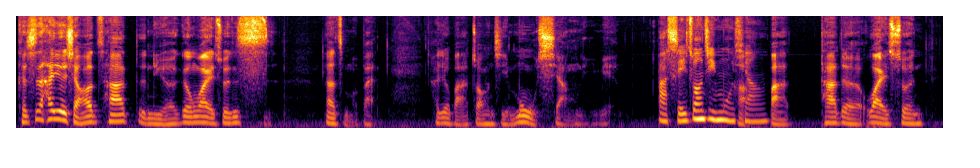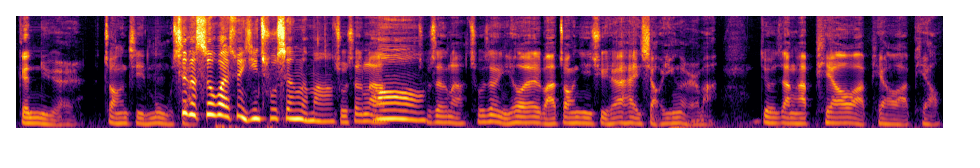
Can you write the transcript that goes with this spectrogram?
可是他又想要他的女儿跟外孙死，那怎么办？他就把他装进木箱里面。把谁装进木箱？把他的外孙跟女儿装进木箱。这个时候外孙已经出生了吗？出生了，哦，出生了，出生以后要把它装进去，他还有小婴儿嘛，就让它飘啊飘啊飘。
